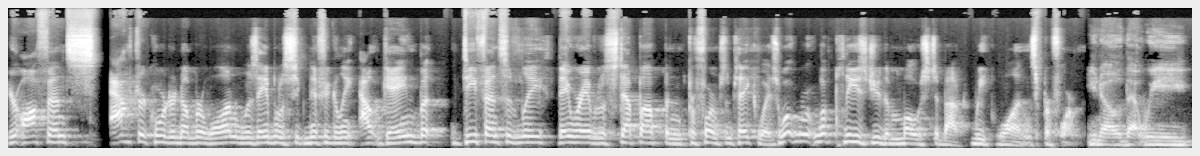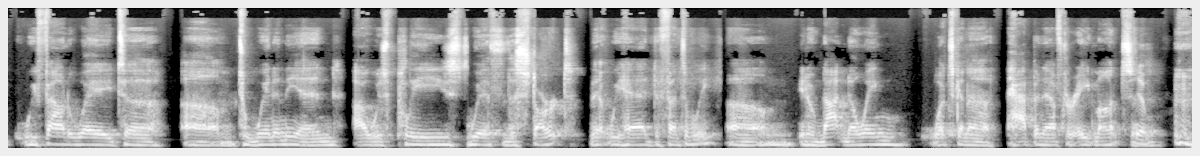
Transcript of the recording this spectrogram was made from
your offense after quarter number one was able to significantly outgain, but defensively, they were able to step up and perform some takeaways. What, what pleased you the most about week one's performance? You know, that we, we found a way to um, to win in the end. I was pleased with the start that we had defensively. Um, you know, not knowing what's going to happen after eight months and yep.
